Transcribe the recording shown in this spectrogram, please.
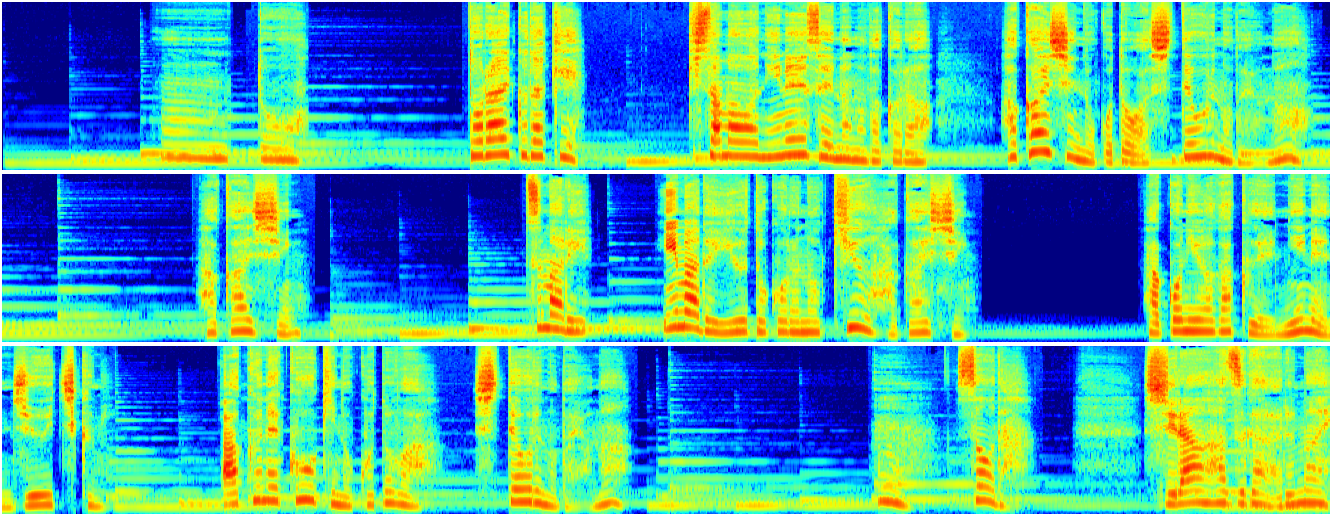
うーんと、トライクだけ、貴様は2年生なのだから、破壊神のことは知っておるのだよな。破壊神。つまり、今で言うところの旧破壊神。箱庭学園2年11組。アクネ後期のことは知っておるのだよな。うん、そうだ。知らんはずがあるまい。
